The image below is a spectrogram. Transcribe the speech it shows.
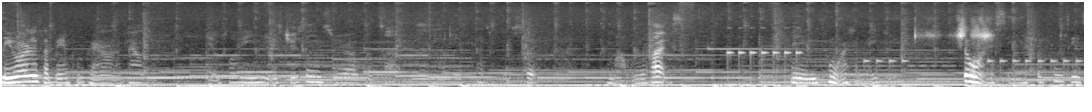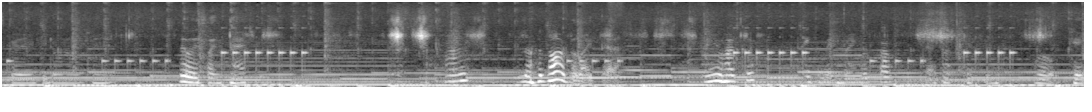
The orders are being prepared on accounting. The employee is drizzling syrup on top and another customer out with advice. Maybe you can watch a making. Still want to see food tastes better if you don't it. It always like? Hmm? No, it's hard to like that. And you have to. I can make mango cup. That's not cooking. can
